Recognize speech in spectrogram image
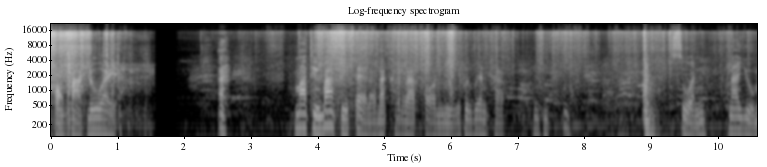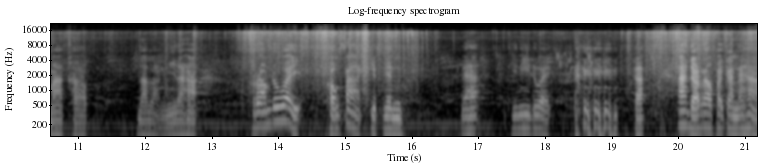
ของฝากด้วยอะมาถึงบ้านเสแต่แล้วนะครับ ตอนนี้เพื่อนๆครับ สวนน่าอยู่มากครับ ด้านหลังนี้นะฮะ พร้อมด้วยของฝากเก็บเงินนะฮะที่นี่ด้วยครับอะเดี๋ยวเราไปกันนะฮะ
